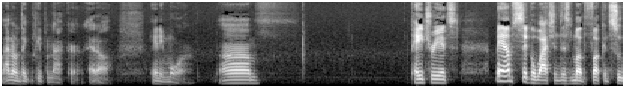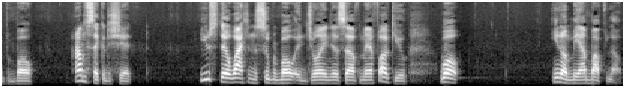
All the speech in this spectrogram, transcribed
I don't think people knock her at all anymore. Um, Patriots. Man, I'm sick of watching this motherfucking Super Bowl. I'm sick of the shit. You still watching the Super Bowl, enjoying yourself, man? Fuck you. Well, you know me, I'm Buffalo.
